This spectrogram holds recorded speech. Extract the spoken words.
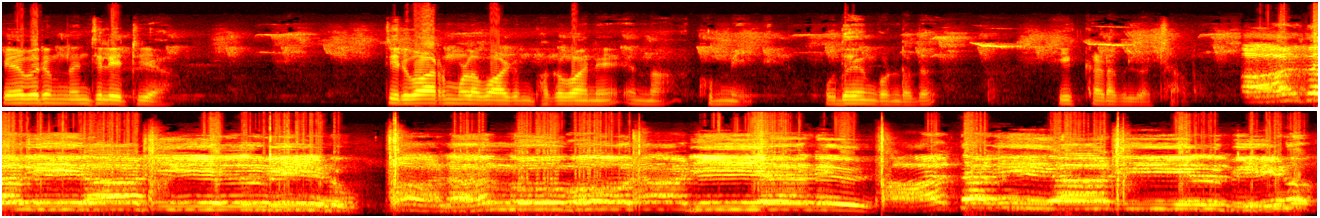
ഏവരും നെഞ്ചിലേറ്റിയ തിരുവാർമുള വാഴും ഭഗവാനെ എന്ന കുമ്മി ഉദയം കൊണ്ടത് ഈ കടവിൽ വെച്ചാണ്. ആൾത്തളിരാടിയിൽ വീണു. വണങ്ങുമോരാടിയന് ആൾത്തളിരാടിയിൽ വീണു.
